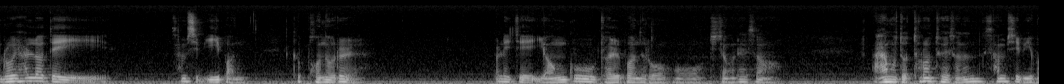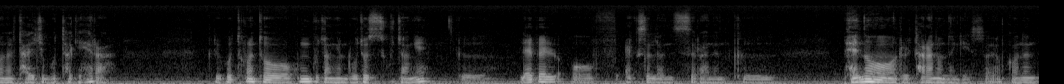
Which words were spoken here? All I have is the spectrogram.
로이 할러데이 32번 그 번호를 빨리 이제 영구 결번으로 어, 지정을 해서 아무도 토론토에서는 32번을 달지 못하게 해라. 그리고 토론토 홈구장인 로저스 구장에 그 Level of Excellence라는 그 배너를 달아놓는 게 있어요. 그거는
